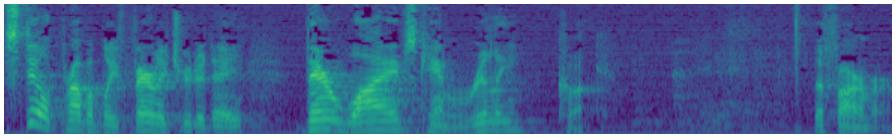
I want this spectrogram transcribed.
still probably fairly true today, their wives can really cook. The farmer.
